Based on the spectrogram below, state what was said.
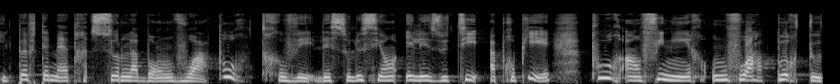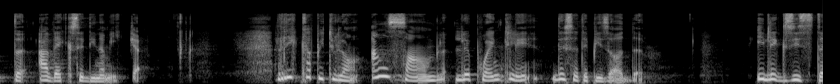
ils peuvent te mettre sur la bonne voie pour trouver les solutions et les outils appropriés pour en finir une fois pour toutes avec ces dynamiques. Récapitulons ensemble les points clés de cet épisode il existe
